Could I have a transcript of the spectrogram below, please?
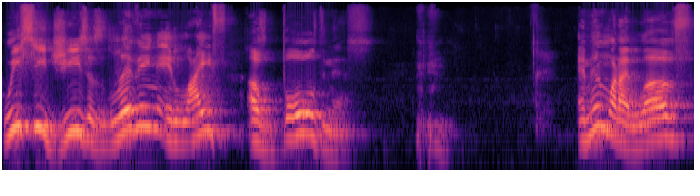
we see Jesus living a life of boldness. and then what I love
